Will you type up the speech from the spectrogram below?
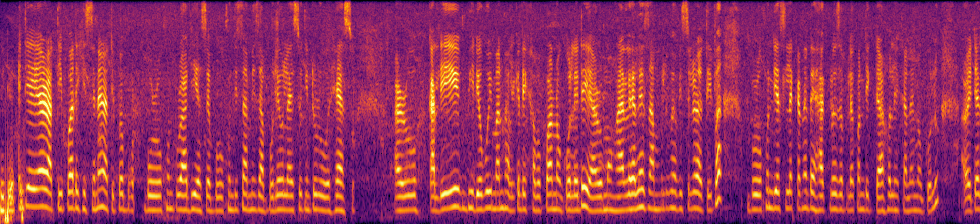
ভিডিঅ'টো। এতিয়া এয়া ৰাতিপুৱা দেখিছেনে? ৰাতিপুৱা বৰষুণ পূৰা দি আছে। বৰষুণ দিছে আমি যাবলৈ ওলাইছোঁ কিন্তু ৰৈহে আছোঁ। আৰু কালি ভিডিঅ'বোৰ ইমান ভালকৈ দেখাব পৰা নগ'লে দেই আৰু মহালয়ালৈ যাম বুলি ভাবিছিলোঁ ৰাতিপুৱা। বৰষুণ দি আছিলে কাৰণে দেহাক লৈ যাবলৈ অকণ দিগদাৰ হ'ল সেইকাৰণে নগ'লোঁ। আৰু এতিয়া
